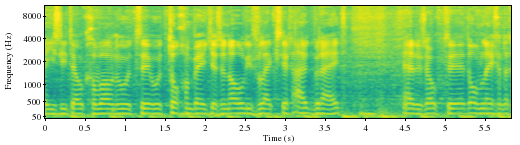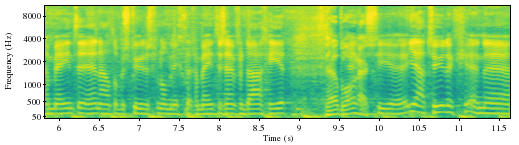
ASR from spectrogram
je ziet ook gewoon hoe het, eh, hoe het toch een beetje als een olievlek zich uitbreidt. Ja, dus ook de, de omliggende gemeenten, hè, een aantal bestuurders van de omliggende gemeenten zijn vandaag hier. Heel belangrijk. Dus die, eh, ja, tuurlijk. En eh,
